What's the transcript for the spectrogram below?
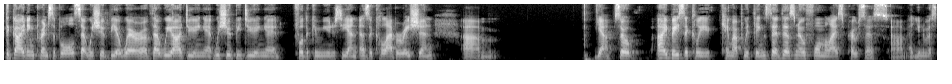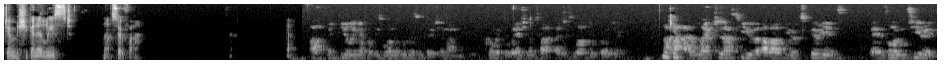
the guiding principles that we should be aware of. That we are doing it, we should be doing it for the community and as a collaboration. Um, yeah, so I basically came up with things that there's no formalized process um, at University of Michigan, at least not so far. Uh, thank you, Elina, for this wonderful presentation and congratulations. I, I just love your project. Uh, I would like to ask you about your experience uh, volunteering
